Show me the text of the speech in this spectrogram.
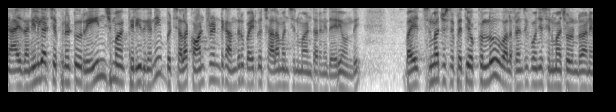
యాజ్ అనిల్ గారు చెప్పినట్టు రేంజ్ మాకు తెలియదు కానీ బట్ చాలా కాన్ఫిడెంట్గా అందరూ బయటకు చాలా మంచి సినిమా అంటారనే ధైర్యం ఉంది. బయట సినిమా చూసిన ప్రతి ఒక్కళ్ళు వాళ్ళ ఫ్రెండ్స్కి ఫోన్ చేసి సినిమా చూడండి అనే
